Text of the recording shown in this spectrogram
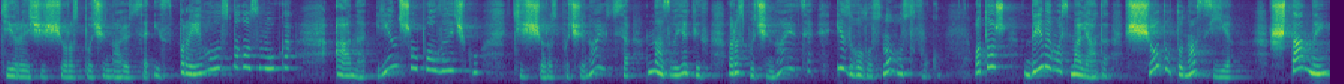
ті речі, що розпочинаються із приголосного звука, а на іншу поличку ті, що розпочинаються, назви яких розпочинаються із голосного звуку. Отож, дивимось малята, що тут у нас є: штани,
